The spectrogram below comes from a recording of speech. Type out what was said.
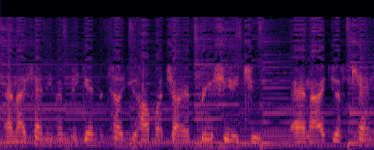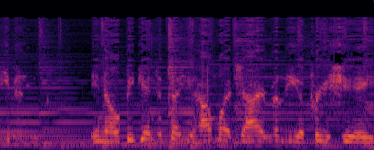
and I can't even begin to tell you how much I appreciate you. And I just can't even, you know, begin to tell you how much I really appreciate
